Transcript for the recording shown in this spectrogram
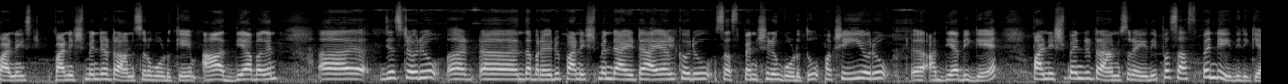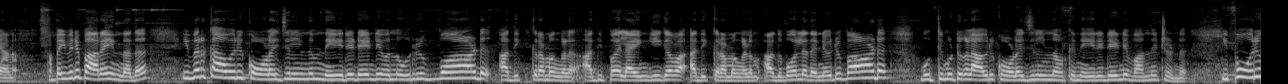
പണിഷ് പണിഷ്മെന്റ് ട്രാൻസ്ഫർ കൊടുക്കുകയും ആ അധ്യാപകൻ ജസ്റ്റ് ഒരു എന്താ പറയുക ഒരു പണിഷ്മെന്റ് ആയിട്ട് അയാൾക്കൊരു സസ്പെൻഷനും കൊടുത്തു. പക്ഷേ ഈ ഒരു അധ്യാപികയെ പണിഷ്മെന്റ് ട്രാൻസ്ഫർ ചെയ്ത് ഇപ്പോൾ സസ്പെൻഡ് ചെയ്തിരിക്കുകയാണ്. അപ്പോൾ ഇവർ പറയുന്നത് ഇവർക്ക് ആ ഒരു കോളേജിൽ നിന്നും നേരിടേണ്ടി വന്ന ഒരുപാട് അതിക്രമങ്ങൾ അതിപ്പോൾ ലൈംഗിക അതിക്രമങ്ങളും അതുപോലെ തന്നെ ഒരുപാട് ബുദ്ധിമുട്ടുകൾ ആ ഒരു കോളേജിൽ നിന്ന് അവർക്ക് നേരിടേണ്ടി വന്നിട്ടുണ്ട്. ഇപ്പോൾ ഒരു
